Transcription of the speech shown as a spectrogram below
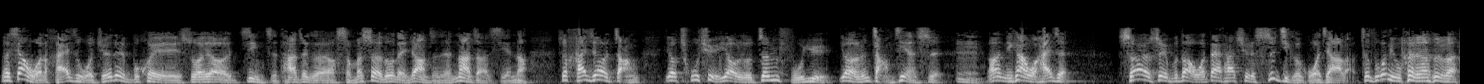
那像我的孩子，我绝对不会说要禁止他这个什么事儿都得让着人，那咋行呢？所以孩子要长要出去，要有征服欲，要有人长见识。嗯然后你看我孩子十二岁不到，我带他去了十几个国家了，这多牛啊，是吧？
